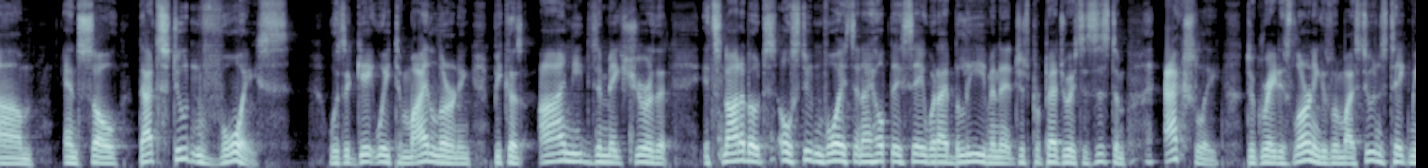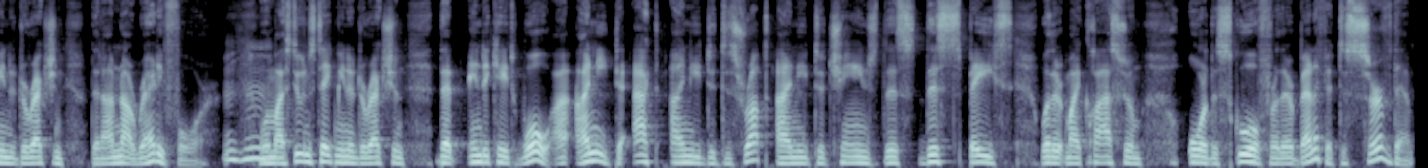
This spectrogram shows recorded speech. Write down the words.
um, and so that student voice was a gateway to my learning because I needed to make sure that it's not about oh student voice and I hope they say what I believe and it just perpetuates the system. Actually, the greatest learning is when my students take me in a direction that I'm not ready for. Mm-hmm. When my students take me in a direction that indicates, whoa, I, I need to act, I need to disrupt, I need to change this this space, whether at my classroom or the school for their benefit to serve them.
